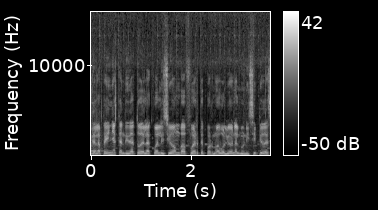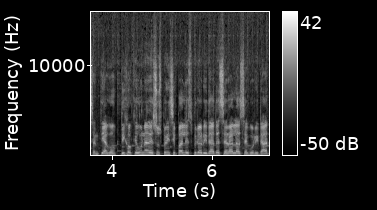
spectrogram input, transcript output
de la Peña, candidato de la coalición Va Fuerte por Nuevo León al municipio de Santiago, dijo que una de sus principales prioridades será la seguridad,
